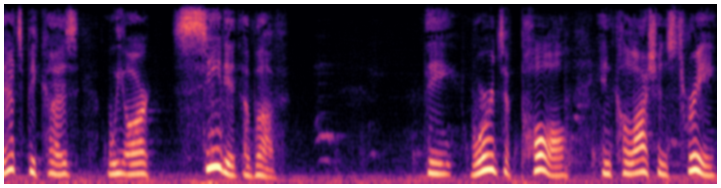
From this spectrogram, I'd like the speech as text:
that's because we are seated above. The words of Paul in Colossians 3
